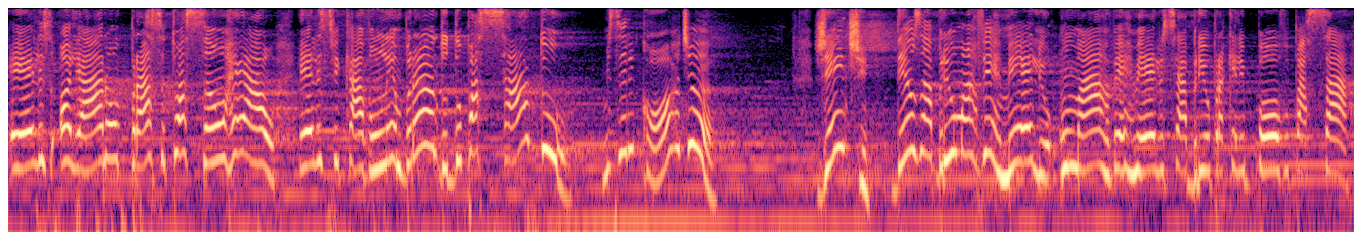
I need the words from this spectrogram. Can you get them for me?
eles olharam para a situação real. Eles ficavam lembrando do passado. Misericórdia. Gente, Deus abriu o mar vermelho, um mar vermelho se abriu para aquele povo passar,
